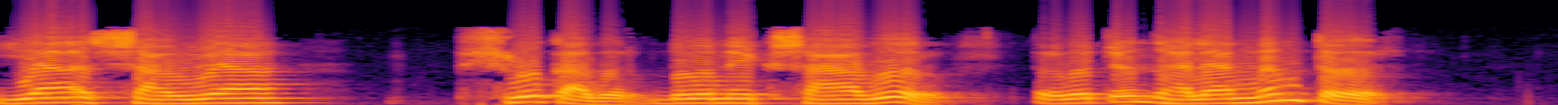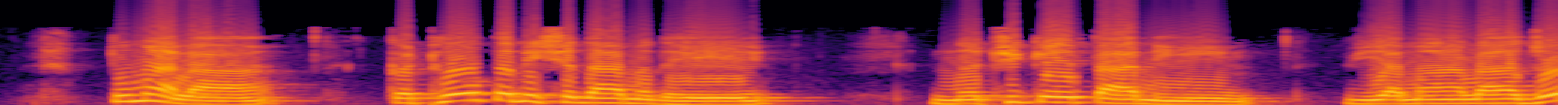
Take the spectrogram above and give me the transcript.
या सहाव्या श्लोकावर दोन एक सहावर प्रवचन झाल्यानंतर तुम्हाला कठोपनिषदामध्ये नचिकेतानी यमाला जो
